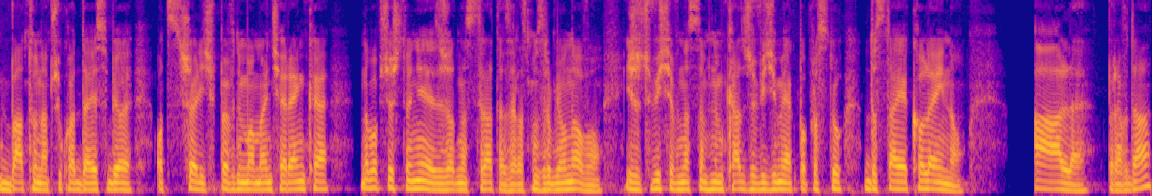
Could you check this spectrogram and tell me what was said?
Batu na przykład daje sobie odstrzelić w pewnym momencie rękę, no bo przecież to nie jest żadna strata, zaraz mu zrobią nową. I rzeczywiście w następnym kadrze widzimy, jak po prostu dostaje kolejną ale, prawda?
